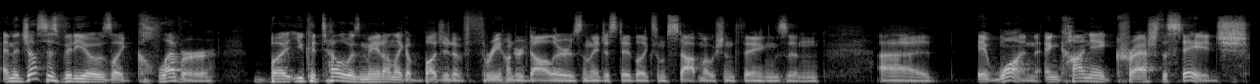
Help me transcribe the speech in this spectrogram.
and the Justice video is like clever. But you could tell it was made on like a budget of three hundred dollars, and they just did like some stop motion things, and uh, it won. And Kanye crashed the stage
